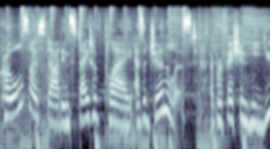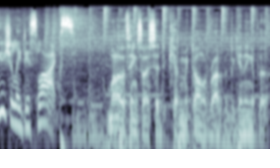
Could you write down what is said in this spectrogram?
Crowe also starred in State of Play as a journalist, a profession he usually dislikes. One of the things I said to Kevin Macdonald right at the beginning of the,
